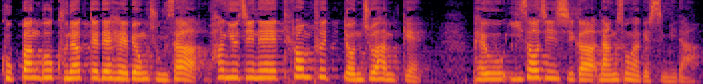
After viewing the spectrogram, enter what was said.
국방부 군악대대 해병 중사 황유진의 트럼펫 연주와 함께 배우 이서진 씨가 낭송하겠습니다.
